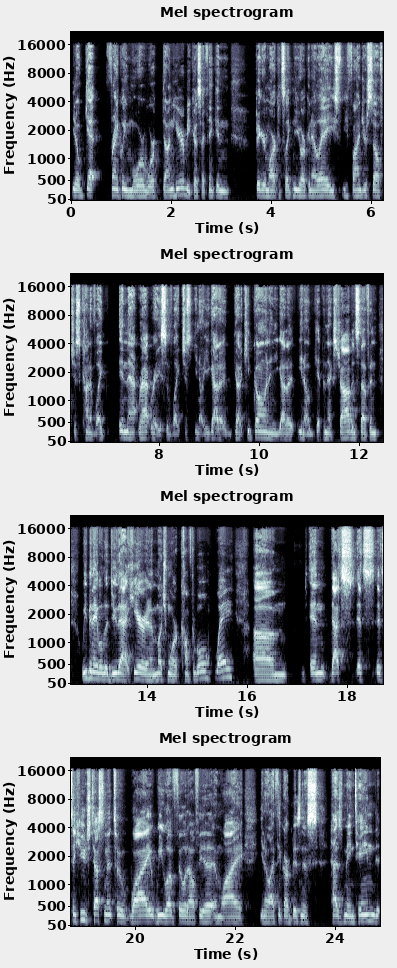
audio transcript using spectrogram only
you know, get frankly more work done here because I think in bigger markets like New York and LA, you, you find yourself just kind of like in that rat race of like just you know you gotta gotta keep going and you gotta you know get the next job and stuff. And we've been able to do that here in a much more comfortable way. Um, and that's it's it's a huge testament to why we love Philadelphia and why you know I think our business has maintained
